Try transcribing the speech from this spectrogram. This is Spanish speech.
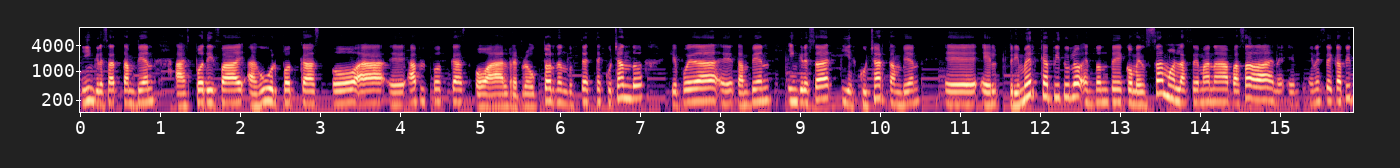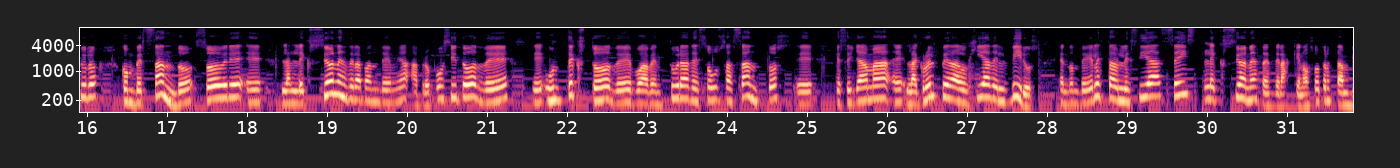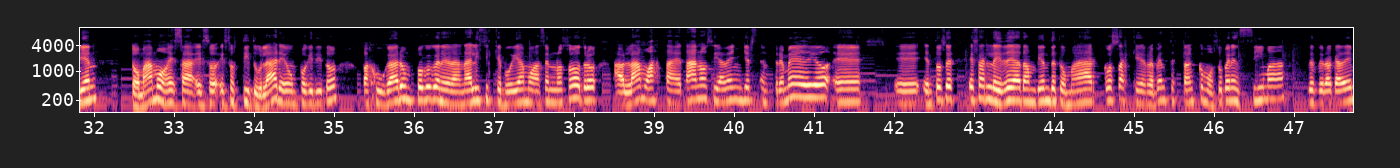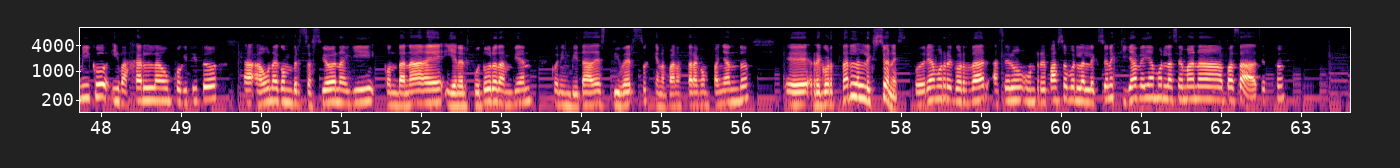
ingresar también a Spotify, a Google Podcast o a eh, Apple Podcast o al reproductor donde usted esté escuchando, que pueda también ingresar y escuchar también eh, el primer capítulo en donde comenzamos la semana pasada, en, ese capítulo, conversando sobre eh, las lecciones de la pandemia a propósito de eh, un texto de Boaventura de Sousa Santos que se llama La cruel pedagogía del virus, en donde él establecía seis lecciones desde las que nosotros también tomamos esa, esos titulares un poquitito para jugar un poco con el análisis que podíamos hacer nosotros. Hablamos hasta de Thanos y Avengers entre medio. Eh, eh, entonces, esa es la idea también de tomar cosas que de repente están como súper encima desde lo académico y bajarla un poquitito a, una conversación aquí con Danae y en el futuro también con invitados diversos que nos van a estar acompañando. Eh, recordar las lecciones. Podríamos recordar, hacer un, repaso por las lecciones que ya veíamos la semana pasada, ¿cierto?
